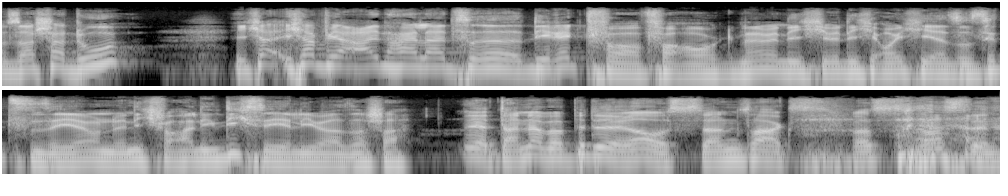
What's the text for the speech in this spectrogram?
Sascha, du? Ich, ich habe ja ein Highlight äh, direkt vor, vor Augen, ne? wenn, ich, wenn ich euch hier so sitzen sehe und wenn ich vor allen Dingen dich sehe, lieber Sascha. Ja, dann aber bitte raus, dann sag's. Was, was denn?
